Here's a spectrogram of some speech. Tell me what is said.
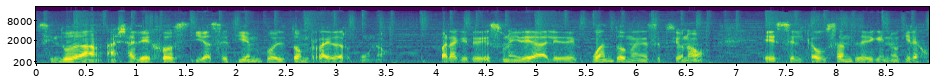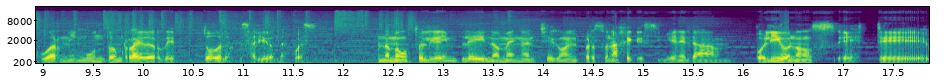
sin duda allá lejos y hace tiempo el Tomb Raider 1. Para que te des una idea, Ale, de cuánto me decepcionó, es el causante de que no quiera jugar ningún Tomb Raider de todos los que salieron después. No me gustó el gameplay, no me enganché con el personaje, que si bien eran polígonos, este,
